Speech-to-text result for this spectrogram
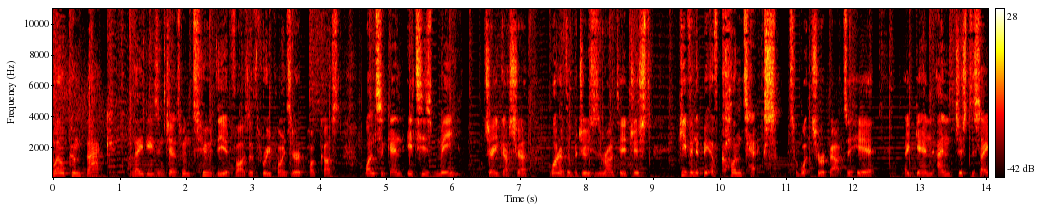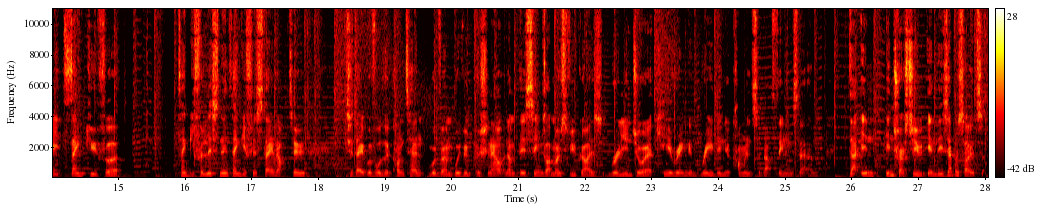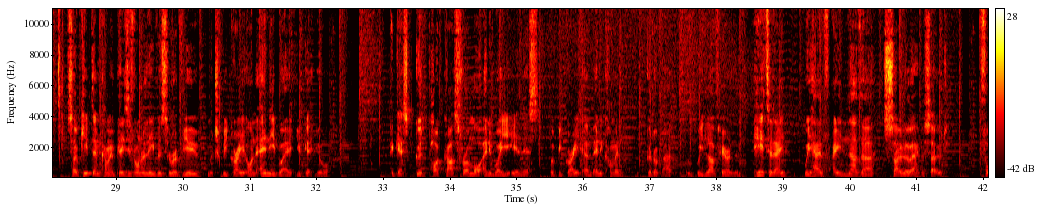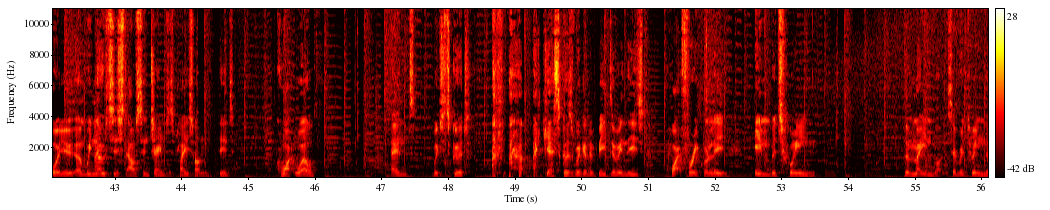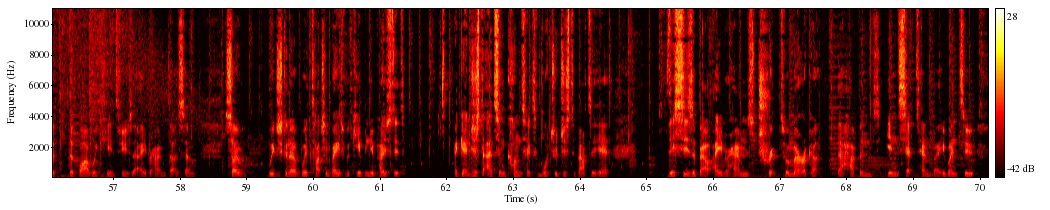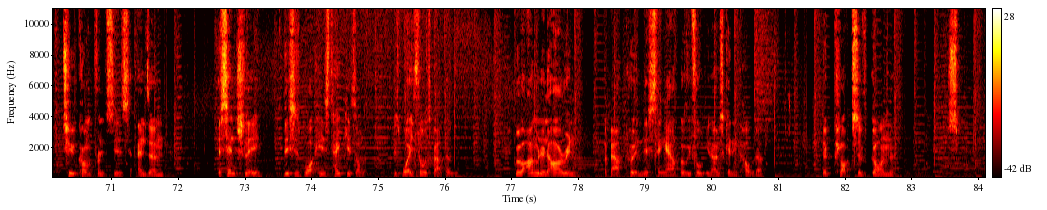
Welcome back, ladies and gentlemen, to the Advisor 3.0 podcast. Once again, it is me, Jay Gusher, one of the producers around here, just giving a bit of context to what you're about to hear again, and just to say thank you for thank you for listening, thank you for staying up to to date with all the content we've um, we've been pushing out, and um, it seems like most of you guys really enjoy it, hearing and reading your comments about things that um, that in, interest you in these episodes. So keep them coming, please. If you want to leave us a review, which would be great on any way you get your, I guess, good podcast from, or anywhere you hear this, would be great. Um, any comment, good or bad, we love hearing them. Here today, we have another solo episode for you, and we noticed our St James's Place on did quite well, and which is good, I guess, because we're going to be doing these quite frequently in between the main ones, in between the, the bi-weekly interviews that Abraham does. Um, so we're just gonna we're touching base. We're keeping you posted. Again, just to add some context of what you're just about to hear. This is about Abraham's trip to America that happened in September. He went to two conferences, and um, essentially, this is what his take is on them. Is what he thought about them. We were umming and ahhing about putting this thing out, but we thought, you know, it's getting colder. The clocks have gone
